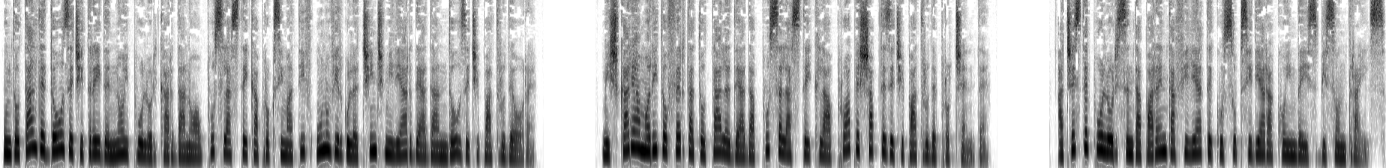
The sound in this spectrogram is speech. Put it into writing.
Un total de 23 de noi pooluri Cardano au pus la stake aproximativ 1,5 miliarde ADA în 24 de ore. Mișcarea a mărit oferta totală de ADA pusă la stake la aproape 74%. Aceste pooluri sunt aparent afiliate cu subsidiara Coinbase Bison Trails.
